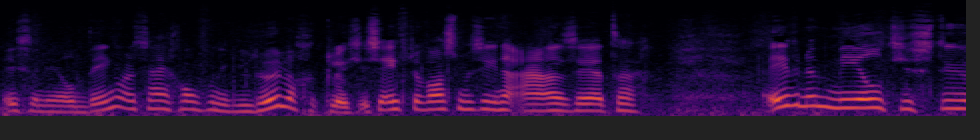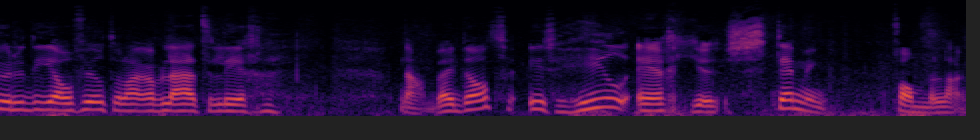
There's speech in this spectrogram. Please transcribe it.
is een heel ding. Maar het zijn gewoon van die lullige klusjes. Even de wasmachine aanzetten, even een mailtje sturen die je al veel te lang hebt laten liggen. Nou, bij dat is heel erg je stemming van belang.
